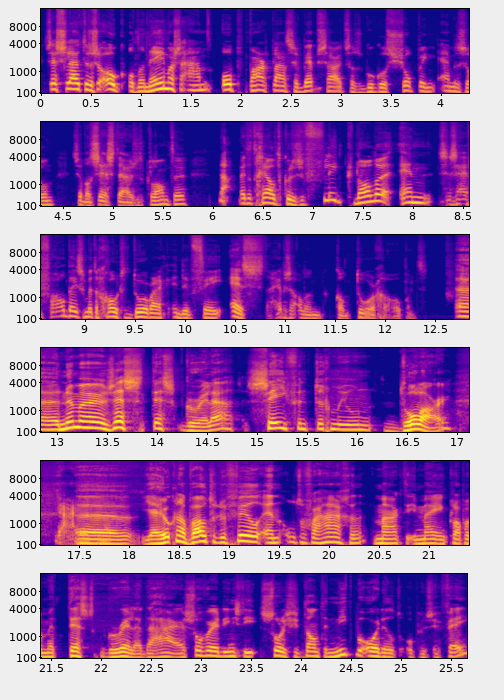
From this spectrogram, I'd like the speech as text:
Zij sluiten dus ook ondernemers aan op marktplaatsen en websites zoals Google Shopping, Amazon. Ze hebben al 6000 klanten. Nou, met het geld kunnen ze flink knallen en ze zijn vooral bezig met een grote doorbraak in de VS. Daar hebben ze al een kantoor geopend. Eh, nummer 6, Test Gorilla, 70 miljoen dollar. Ja, Eh, jij ook nou, Wouter de Veel en Otto Verhagen maakten in mei een klapper met Test Gorilla, de HR-softwaredienst die sollicitanten niet beoordeelt op hun cv,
